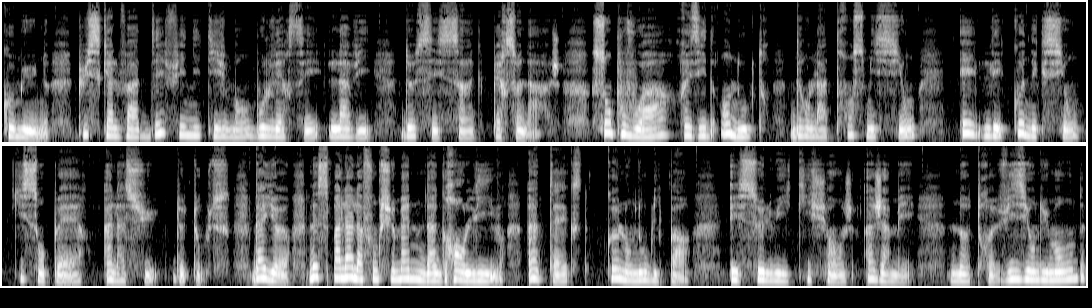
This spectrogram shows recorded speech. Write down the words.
commune, puisqu'elle va définitivement bouleverser la vie de ces cinq personnages. Son pouvoir réside en outre dans la transmission et les connexions qui s'opèrent à l'insu de tous. D'ailleurs, n'est-ce pas là la fonction même d'un grand livre, un texte que l'on n'oublie pas, et celui qui change à jamais notre vision du monde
